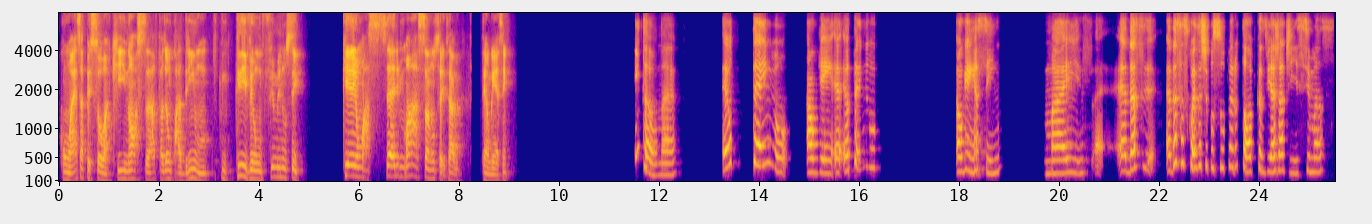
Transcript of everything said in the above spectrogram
com essa pessoa aqui, nossa, fazer um quadrinho incrível, um filme não sei que, uma série massa, não sei, sabe? Tem alguém assim? Então, né? Eu tenho alguém, eu eu tenho alguém assim, mas é, é, desse- é dessas coisas, tipo, super utópicas, viajadíssimas.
